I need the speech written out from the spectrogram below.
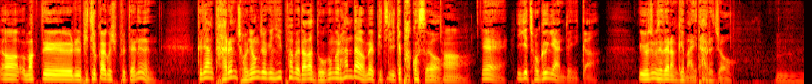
어, 음악들을 비트를 깔고 싶을 때는 그냥 다른 전형적인 힙합에다가 녹음을 한 다음에 비트를 이렇게 바꿨어요. 아, 예, 이게 적응이 안 되니까 요즘 세대랑 그게 많이 다르죠. 음,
